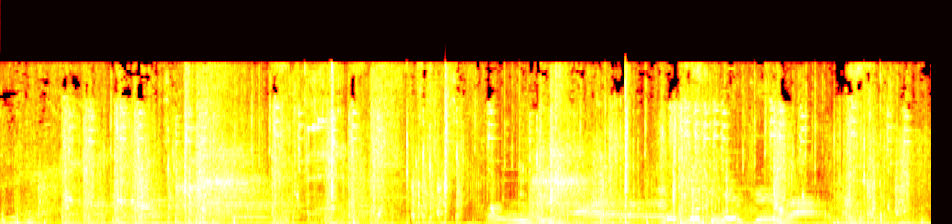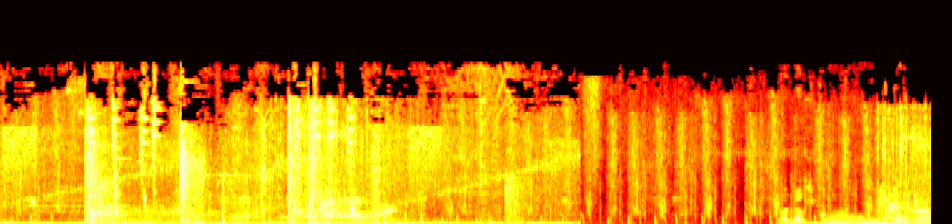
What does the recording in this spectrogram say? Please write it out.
guru. We're losing. What resurrection? Let us groove, brother.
